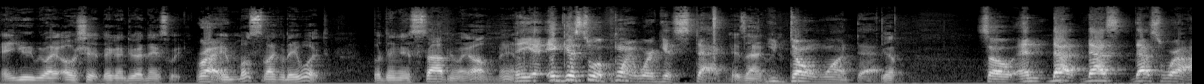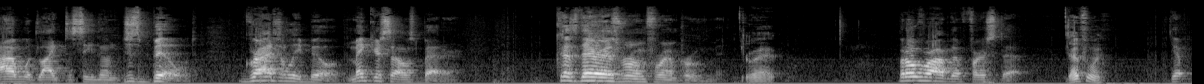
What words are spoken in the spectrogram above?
and you'd be like, oh shit, they're gonna do that next week. Right. And most likely they would, but then it stopped, and you're like, oh man. And yeah, it gets to a point where it gets stagnant. Exactly. You don't want that. Yep. So, and that that's that's where I would like to see them just build, gradually build, make yourselves better, because there is room for improvement. Right. But overall, good first step. Definitely. Yep.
